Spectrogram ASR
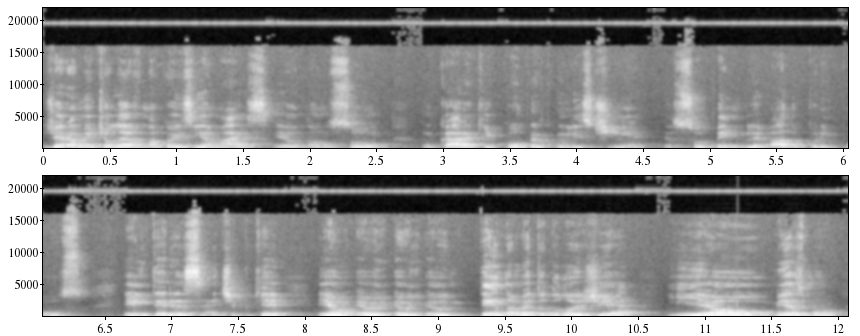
geralmente eu levo uma coisinha a mais. Eu não sou um cara que compra com listinha, eu sou bem levado por impulso é interessante porque eu, eu, eu, eu entendo a metodologia e eu mesmo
